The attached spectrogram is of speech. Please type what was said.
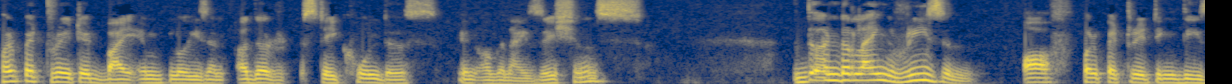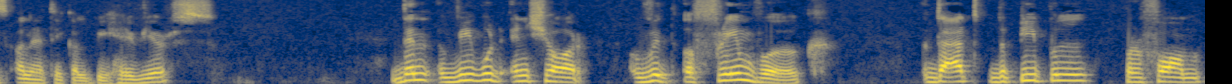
perpetrated by employees and other stakeholders in organizations, the underlying reason of perpetrating these unethical behaviors, then we would ensure with a framework that the people perform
